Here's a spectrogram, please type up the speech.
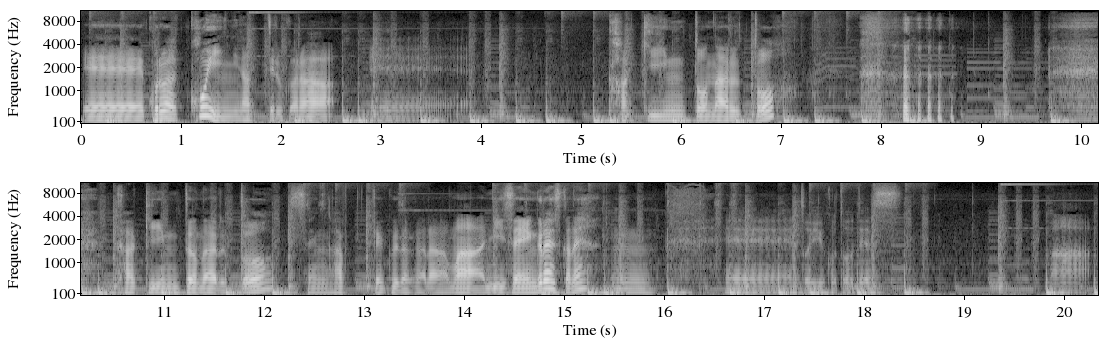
えー、これはコインになってるから、えー、課金となると 課金となると、1800だから、まあ、2000円ぐらいですかね。うん。えーということです。まあ、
